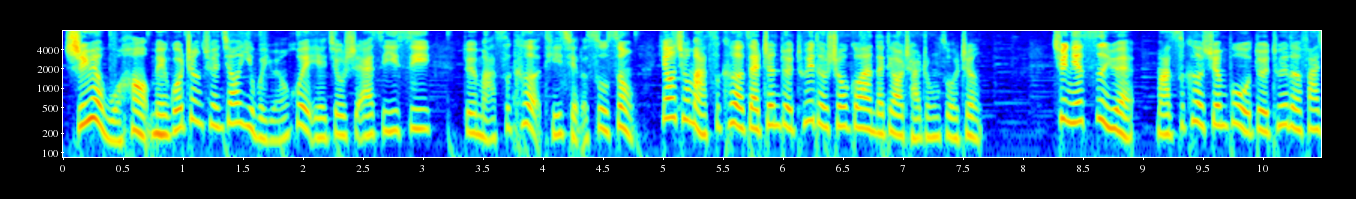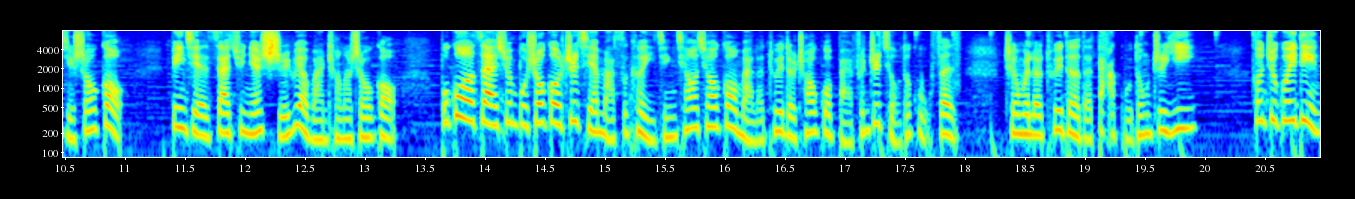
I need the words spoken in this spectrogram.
十月五号，美国证券交易委员会，也就是 SEC，对马斯克提起了诉讼，要求马斯克在针对推特收购案的调查中作证。去年四月，马斯克宣布对推特发起收购，并且在去年十月完成了收购。不过，在宣布收购之前，马斯克已经悄悄购买了推特超过百分之九的股份，成为了推特的大股东之一。根据规定，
